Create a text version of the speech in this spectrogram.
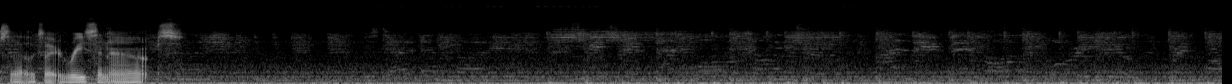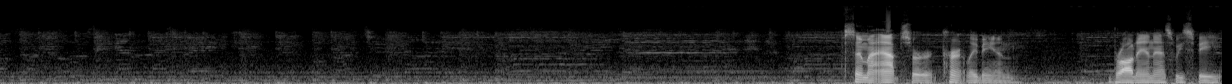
So that looks like recent apps. So my apps are currently being brought in as we speak.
